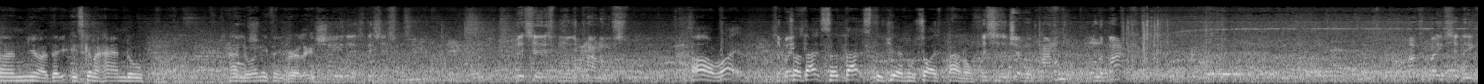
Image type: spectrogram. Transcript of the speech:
and you know they, it's going to handle handle Well, anything really. I'll show you this. This is this is one of the panels. Oh right. So So, that's a, that's the general size panel. This is the general panel on the back. That's basically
